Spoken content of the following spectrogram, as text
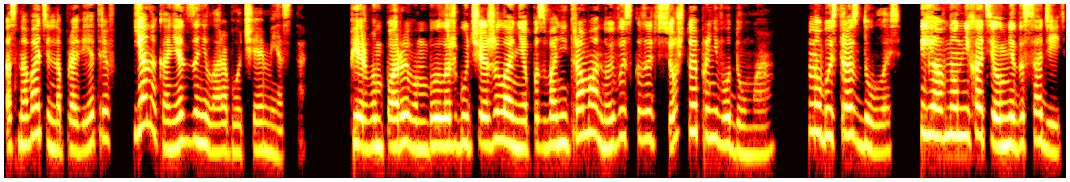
основательно проветрив, я, наконец, заняла рабочее место. Первым порывом было жгучее желание позвонить Роману и высказать все, что я про него думаю. Но быстро сдулось. Явно он не хотел мне досадить,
